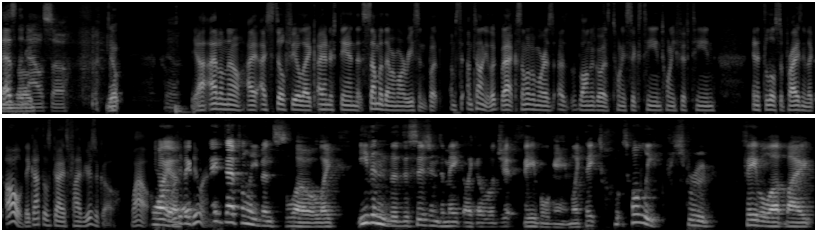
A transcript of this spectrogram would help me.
down the Bethesda road. now, so Yep. yeah, Yeah, I don't know. I, I still feel like I understand that some of them are more recent, but I'm s- I'm telling you, look back. Some of them were as, as long ago as 2016, 2015, and it's a little surprising. Like, oh, they got those guys five years ago. Wow. Oh, yeah. What have they been doing? They've definitely been slow. Like even the decision to make like a legit Fable game, like they to- totally screwed Fable up by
